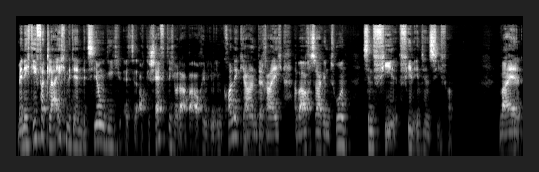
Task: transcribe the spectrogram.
wenn ich die vergleiche mit den Beziehungen, die ich auch geschäftlich oder aber auch im, im, im kollegialen Bereich, aber auch zu Agenturen, sind viel, viel intensiver. Weil,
